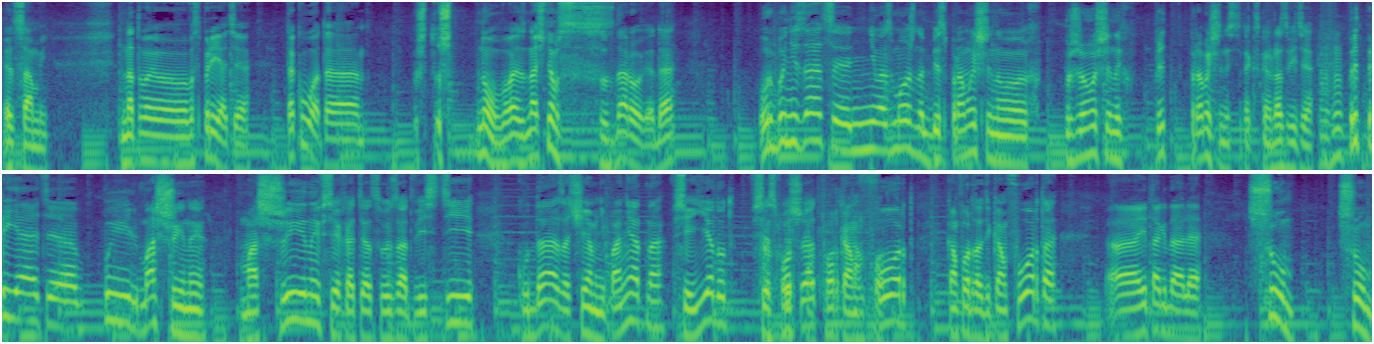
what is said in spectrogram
этот самый... На твое восприятие. Так вот, э, что, ш- ну, начнем с здоровья, да? Урбанизация невозможна без промышленных, промышленных пред- промышленности, так скажем, развития. Мгм. Предприятия, пыль, машины. Машины, все хотят свой зад вести. Куда, зачем, непонятно. Все едут, все Комфорт, спешат. комфорт, комфорт, комфорт ради комфорта э, и так далее. Шум, шум,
